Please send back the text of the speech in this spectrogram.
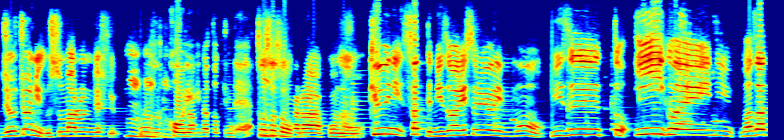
徐々に薄まるんですよ。うんうんうん。氷が溶けて？そうそうそう。だから、この、急にさって水割りするよりも、水といい具合に混ざっ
